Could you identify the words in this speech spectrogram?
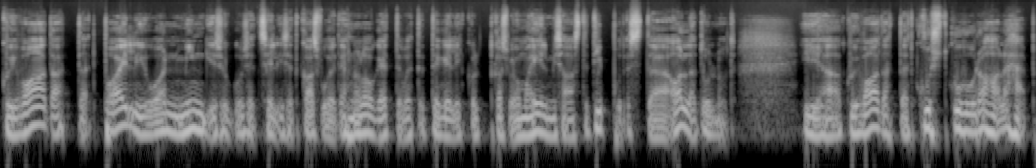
kui vaadata, et palju on mingisugused sellised kasvu- ja tehnoloogiaettevõtted tegelikult kasvõi oma eelmise aasta tippudest äh, alla tulnud. ja kui vaadata, et kust, kuhu raha läheb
